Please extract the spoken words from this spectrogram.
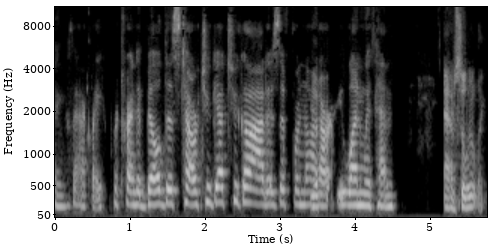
Exactly. We're trying to build this tower to get to God as if we're not yep. already one with Him. Absolutely.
